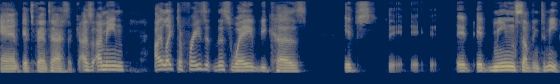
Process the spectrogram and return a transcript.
and it's fantastic. As, I mean, I like to phrase it this way because it's, it, it, it means something to me.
